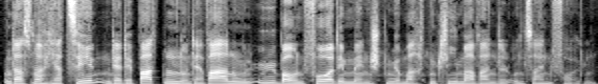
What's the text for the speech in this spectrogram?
Und das nach Jahrzehnten der Debatten und der Warnungen über und vor dem menschengemachten Klimawandel und seinen Folgen.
